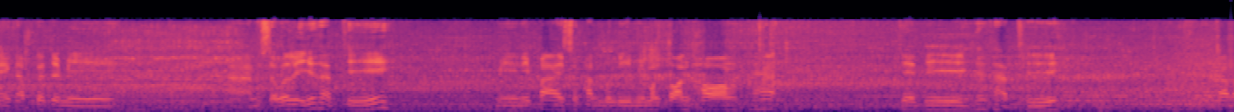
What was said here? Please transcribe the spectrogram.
นี่ครับก็จะมี อานุสาวรีย์ยุทธหัตถีมีนิป้ายสุพรรณบุรีมีมังกรทองนะฮะเจดีย์ยุทธหัตถีครับ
